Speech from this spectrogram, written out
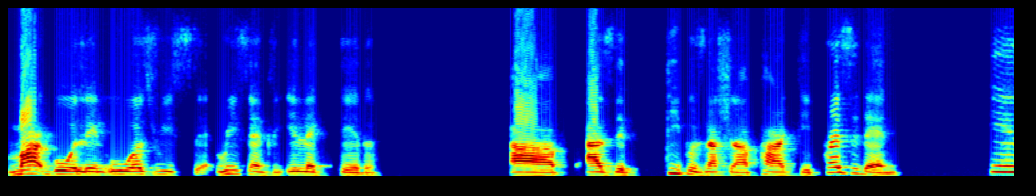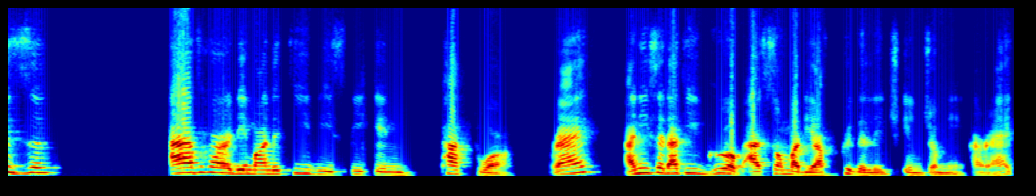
Mark Golding, who was rec recently elected uh, as the People's National Party president. He's, I've heard him on the TV speaking patois, right? And he said that he grew up as somebody of privilege in Jamaica, right?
